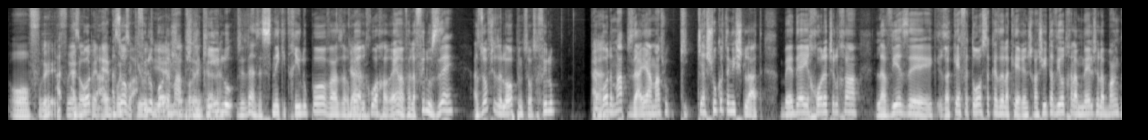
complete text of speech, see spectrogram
או and בוא- open endpoint עזוב, אפילו bottom up, שזה. כאילו, זה, יודע, זה Snyk התחילו פה, ואז הרבה כן. הלכו אחריהם, אבל אפילו זה, עזוב שזה לא open source, אפילו כן. ה bottom up זה היה משהו, כי, כי השוק הזה נשלט בידי היכולת שלך להביא איזה רקפת רוסק כזה לקרן שלך, שהיא תביא אותך למנהל של הבנק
